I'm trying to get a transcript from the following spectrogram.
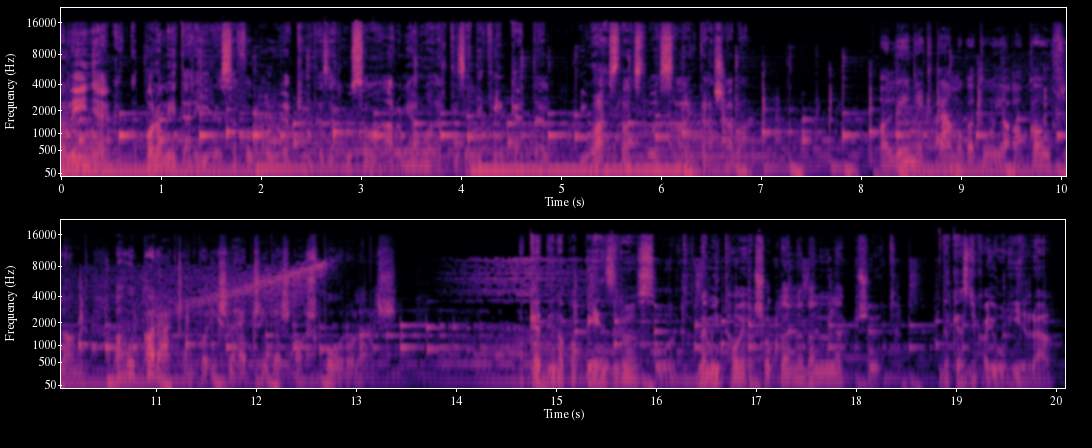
a lényeg, a Paraméter hír összefoglalója 2023. január 10-én kedden Juhász László összeállításában. A lényeg támogatója a Kaufland, ahol karácsonykor is lehetséges a spórolás. A keddi nap a pénzről szólt, nem mintha olyan sok lenne belőle, sőt. De kezdjük a jó hírrel.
